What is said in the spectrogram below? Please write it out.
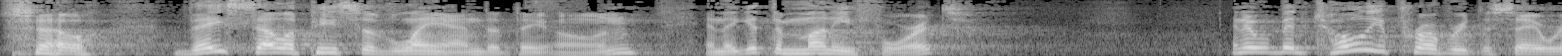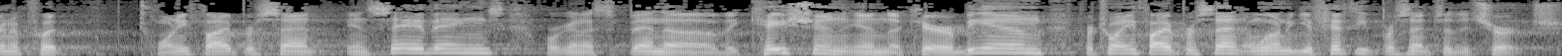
So they sell a piece of land that they own, and they get the money for it. And it would have been totally appropriate to say we're going to put 25% in savings, we're going to spend a vacation in the Caribbean for 25%, and we're going to give 50% to the church.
